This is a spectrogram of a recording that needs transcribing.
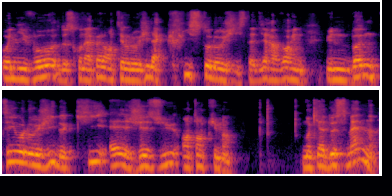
au niveau de ce qu'on appelle en théologie la christologie, c'est-à-dire avoir une, bonne théologie de qui est Jésus en tant qu'humain. Donc il y a deux semaines,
